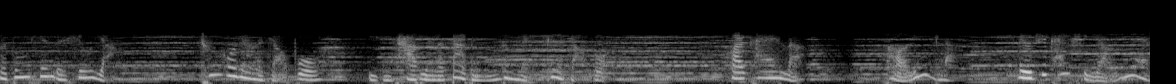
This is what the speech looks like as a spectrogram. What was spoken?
过一个冬天的休养，春姑娘的脚步已经踏遍了大本营的每个角落。花开了，草绿了，柳枝开始摇曳了。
